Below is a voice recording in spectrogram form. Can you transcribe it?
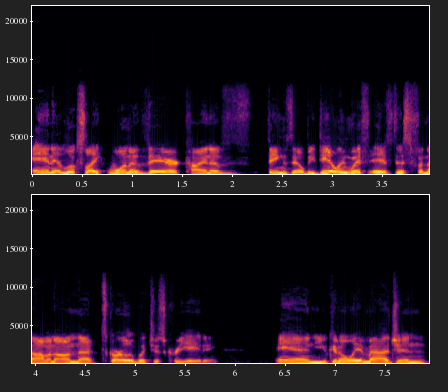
and it looks like one of their kind of things they'll be dealing with is this phenomenon that Scarlet Witch is creating. And you can only imagine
